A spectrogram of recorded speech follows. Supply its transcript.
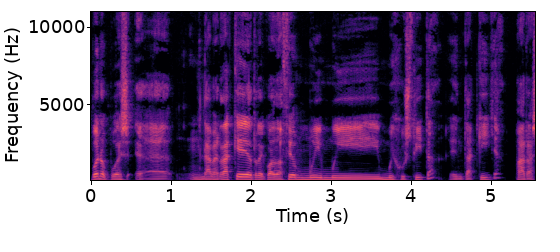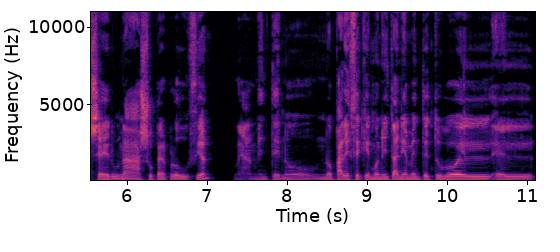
Bueno, pues eh, la verdad que recaudación muy, muy, muy justita en taquilla para ser una superproducción realmente no, no parece que monetariamente tuvo el, el,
